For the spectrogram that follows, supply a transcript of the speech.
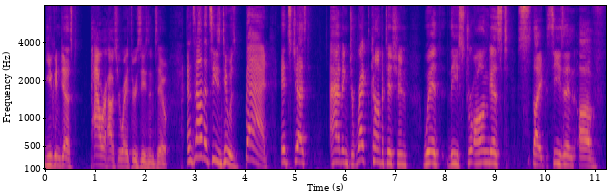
you can just powerhouse your way through season two. And it's not that season two was bad. It's just having direct competition with the strongest like season of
